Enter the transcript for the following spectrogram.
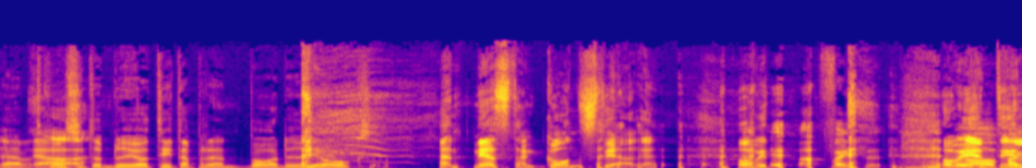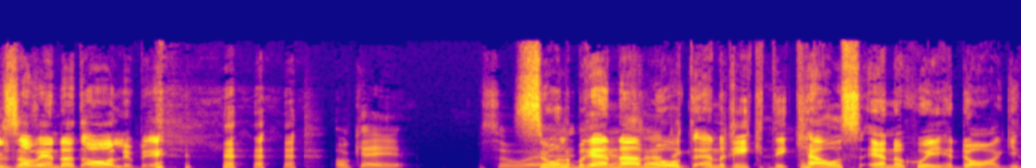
Det hade varit Ja. konstigt om du och jag tittar på den, bara du och jag också. Nästan konstigare. Har vi, ja, har vi en Ja, till faktiskt. så har vi ändå ett alibi. Okej. Så, eh, Gränslad i- mot en riktig kaosenergidag. Uh,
